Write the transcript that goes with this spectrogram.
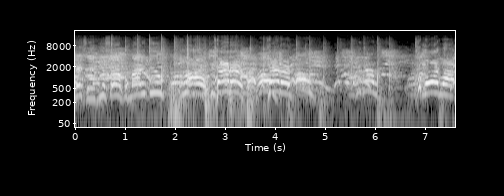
Jason, if you saw for my view, Oh, counter! Oh. Counter! he got him. Come on, lock.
